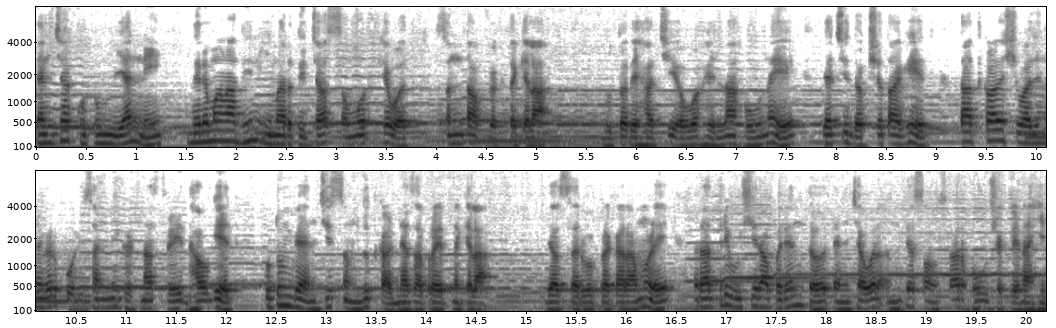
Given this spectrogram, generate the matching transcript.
त्यांच्या कुटुंबियांनी निर्माणाधीन इमारतीच्या समोर ठेवत संताप व्यक्त केला. मृतदेहाची अवहेलना होऊ नये याची दक्षता घेत तात्काळ शिवाजीनगर पोलिसांनी घटनास्थळी धाव घेत कुटुंबियांची समजूत काढण्याचा प्रयत्न केला. या सर्व प्रकारामुळे रात्री उशिरापर्यंत त्यांच्यावर अंत्यसंस्कार होऊ शकले नाहीत.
